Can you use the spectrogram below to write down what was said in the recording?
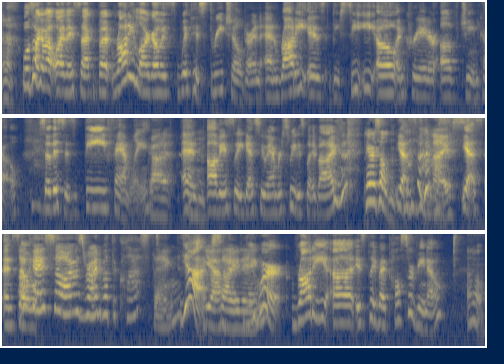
we'll talk about why they suck. But Rotti Largo is with his three children, and Rotti is the CEO and creator of Gene Co. So this is the family. Got it. And obviously, guess who Amber Sweet is played by? Paris Hilton. yes, Nice. yes. And so okay, so I was right about the class thing. yeah, Yeah. Exciting. you were. Rotti uh, is played by Paul Sorvino. Oh.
